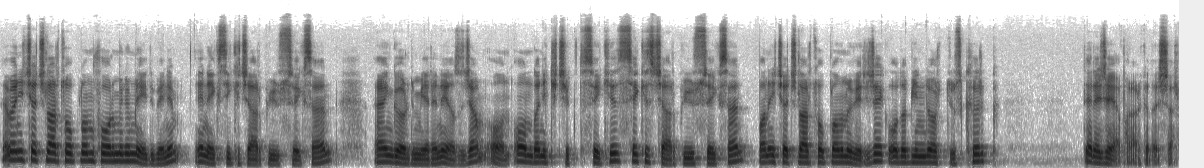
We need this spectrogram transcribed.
Hemen iç açılar toplamı formülüm neydi benim? n-2 çarpı 180. En gördüğüm yere ne yazacağım? 10. 10'dan 2 çıktı. 8. 8 çarpı 180. Bana iç açılar toplamını verecek. O da 1440 derece yapar arkadaşlar.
